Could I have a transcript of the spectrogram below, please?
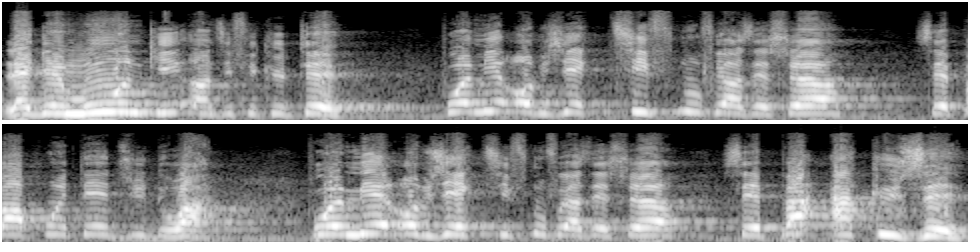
les gens qui sont en difficulté. Premier objectif, nous, frères et sœurs, c'est pas pointer du doigt. Premier objectif, nous, frères et sœurs, c'est pas accuser.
